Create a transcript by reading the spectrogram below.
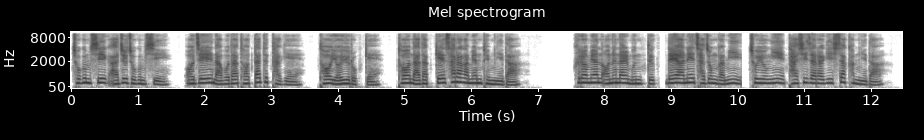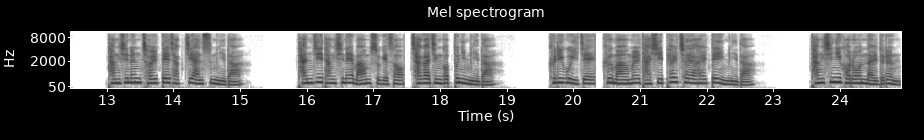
조금씩 아주 조금씩 어제의 나보다 더 따뜻하게, 더 여유롭게, 더 나답게 살아가면 됩니다. 그러면 어느 날 문득 내 안의 자존감이 조용히 다시 자라기 시작합니다. 당신은 절대 작지 않습니다. 단지 당신의 마음속에서 작아진 것 뿐입니다. 그리고 이제 그 마음을 다시 펼쳐야 할 때입니다. 당신이 걸어온 날들은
